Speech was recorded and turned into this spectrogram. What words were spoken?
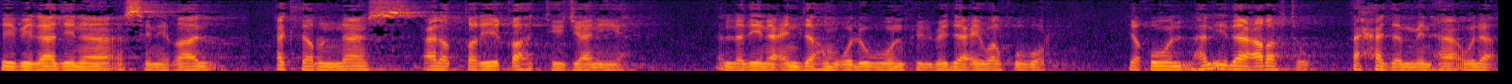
في بلادنا السنغال أكثر الناس على الطريقة التيجانية الذين عندهم غلو في البدع والقبور. يقول هل إذا عرفت أحدا من هؤلاء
